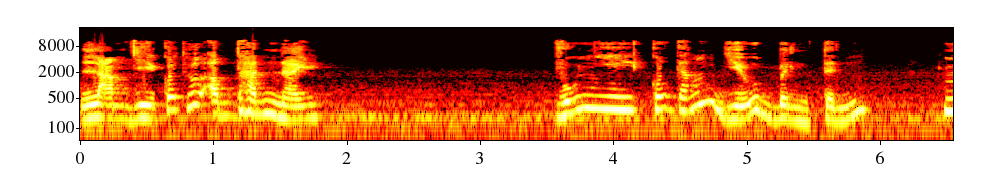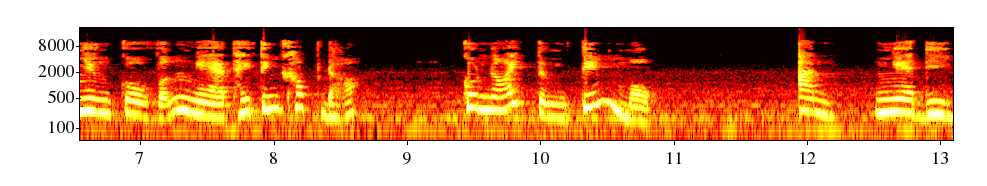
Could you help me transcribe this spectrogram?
Làm gì có thứ âm thanh này? Vũ Nhi cố gắng giữ bình tĩnh, Nhưng cô vẫn nghe thấy tiếng khóc đó. Cô nói từng tiếng một. Anh, nghe đi.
